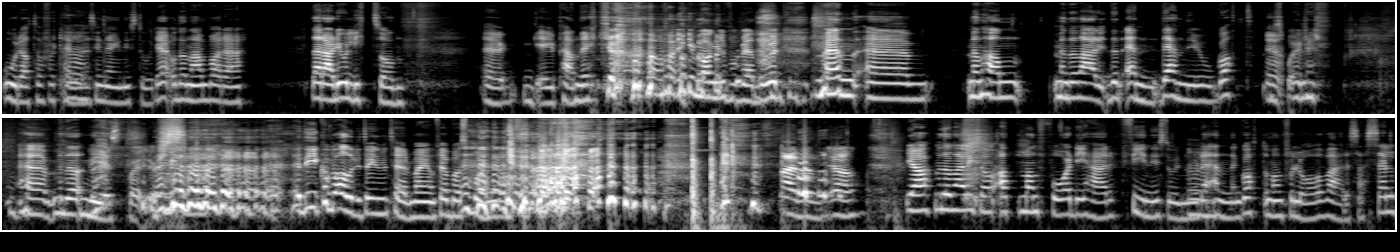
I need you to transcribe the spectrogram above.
orda til å fortelle Ja. sin egen historie. Og den er bare Der er det jo litt sånn uh, gay panic, i mangel på bedre ord. Men, uh, men han Men den er, den en, det ender jo godt. Ja. Spoiler. Uh, men det, Mye spoilers. de kommer aldri til å invitere meg igjen, for jeg bare spoiler. Nei, men ja. Ja, men den er liksom at man får de her fine historiene hvor det Mm. ender godt, og man får lov å være seg selv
